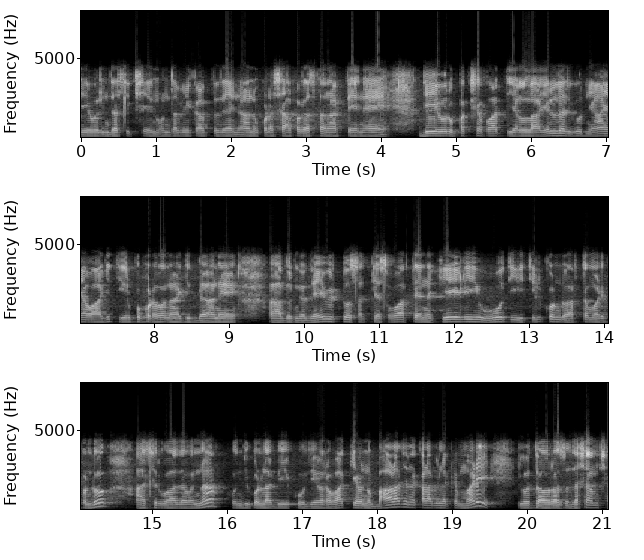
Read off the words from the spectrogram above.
ದೇವರಿಂದ ಶಿಕ್ಷೆಯನ್ನು ಹೊಂದಬೇಕಾಗ್ತದೆ. ನಾನು ಕೂಡ ಶಾಪಗ್ರಸ್ತನಾಗ್ತೇನೆ. ದೇವರು ಪಕ್ಷಪಾತಿ ಎಲ್ಲ ಎಲ್ಲರಿಗೂ ನ್ಯಾಯವಾಗಿ ತೀರ್ಪು ಕೊಡುವನಾಗಿದ್ದಾನೆ. ಆದ್ದರಿಂದ ದಯವಿಟ್ಟು ಸತ್ಯ ಸುವಾರ್ತೆಯನ್ನು ಕೇಳಿ, ಓದಿ, ತಿಳ್ಕೊಂಡು, ಅರ್ಥ ಮಾಡಿಕೊಂಡು ಆಶೀರ್ವಾದವನ್ನ ಹೊಂದಿಕೊಳ್ಳಬೇಕು. ದೇವರ ವಾಕ್ಯವನ್ನು ಬಹಳ ಜನ ಕಳಬಿಳಕೆ ಮಾಡಿ ಇವತ್ತು ಅವರ ದಶಾಂಶ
